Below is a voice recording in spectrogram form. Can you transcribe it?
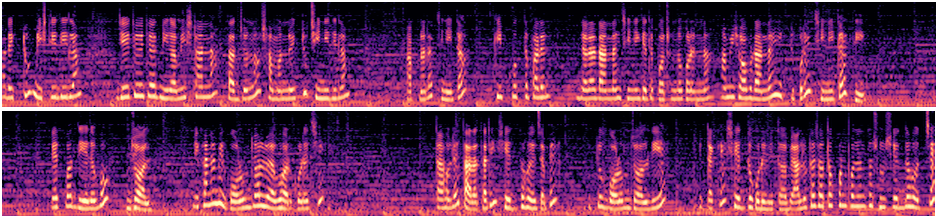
আর একটু মিষ্টি দিলাম। যেহেতু এটা নিরামিষ রান্না, তার জন্য সামান্য একটু চিনি দিলাম। আপনারা চিনিটা স্কিপ করতে পারেন। যারা রান্নায় চিনি খেতে পছন্দ করেন না, আমি সব রান্নায় একটু করে চিনিটা দিই। এরপর দিয়ে দেবো জল। এখানে আমি গরম জল ব্যবহার করেছি। তাহলে তাড়াতাড়ি সেদ্ধ হয়ে যাবে। একটু গরম জল দিয়ে এটাকে সেদ্ধ করে নিতে হবে। আলুটা যতক্ষণ পর্যন্ত সুসেদ্ধ হচ্ছে,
